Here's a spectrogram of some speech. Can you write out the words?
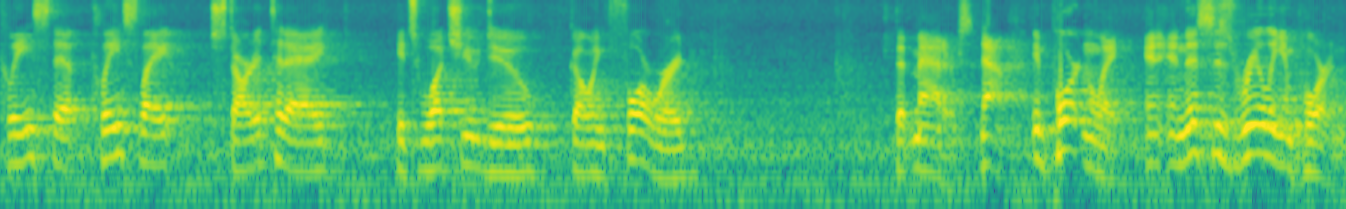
Clean, step, clean slate, started today. It's what you do going forward that matters. Now, importantly, and, and this is really important,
